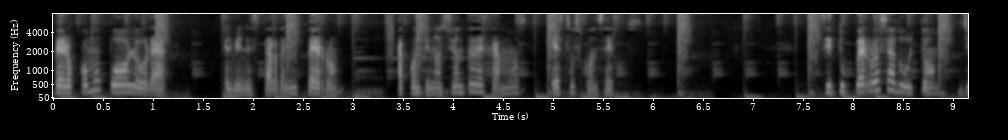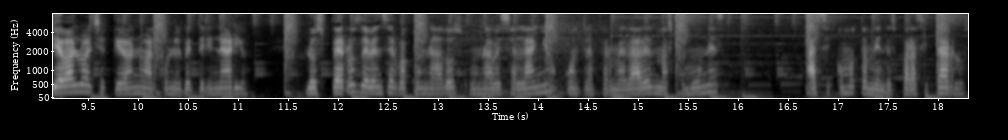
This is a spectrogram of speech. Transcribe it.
Pero ¿cómo puedo lograr el bienestar de mi perro? A continuación te dejamos estos consejos. Si tu perro es adulto, llévalo al chequeo anual con el veterinario. Los perros deben ser vacunados una vez al año contra enfermedades más comunes, así como también desparasitarlos.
